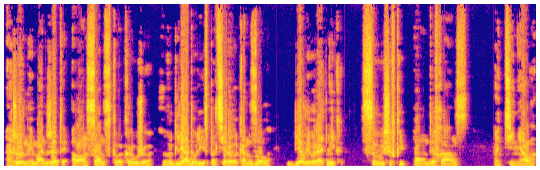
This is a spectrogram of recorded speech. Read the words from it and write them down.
Ажурные манжеты алансонского кружева выглядывали из-под серого камзола. Белый воротник с вышивкой «Pont de France» оттенял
